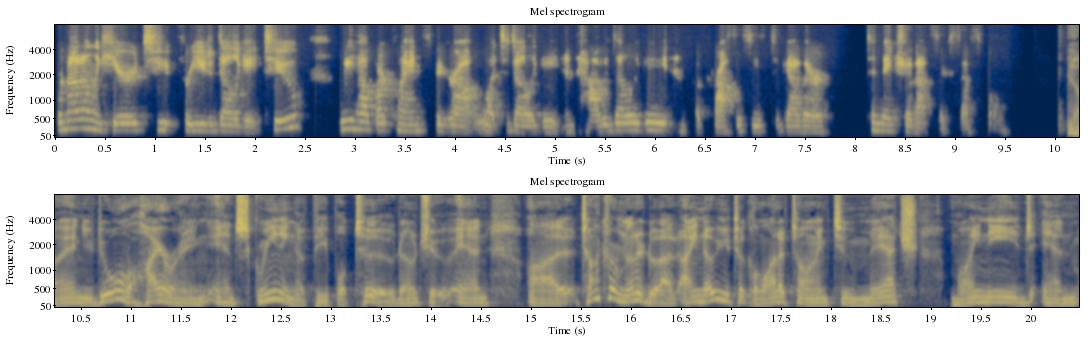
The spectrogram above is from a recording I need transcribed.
we're not only here to for you to delegate to, we help our clients figure out what to delegate and how to delegate and put processes together to make sure that's successful. You know, and you do all the hiring and screening of people too, don't you? And uh, talk for a minute about. I know you took a lot of time to match my needs and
